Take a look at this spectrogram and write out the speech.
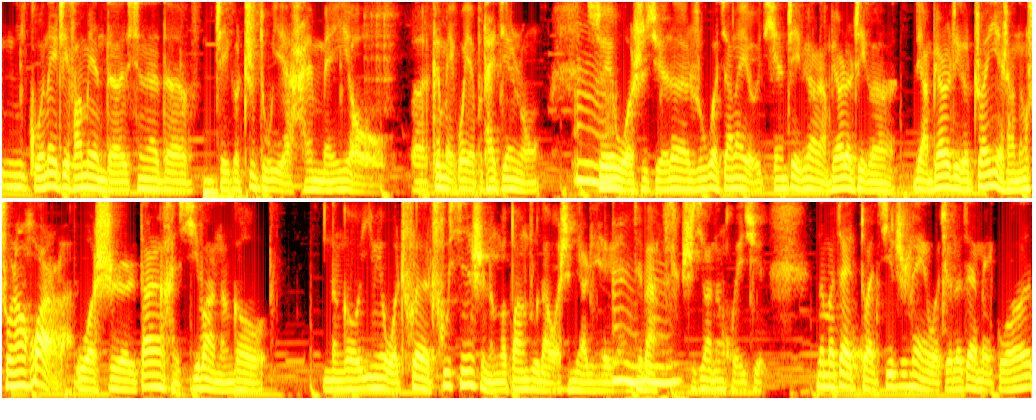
你国内这方面的现在的这个制度也还没有，呃，跟美国也不太兼容，嗯所以我是觉得，如果将来有一天这边两边的这个两边的这个专业上能说上话了，我是当然很希望能够能够，因为我出来的初心是能够帮助到我身边这些人，嗯对吧嗯？是希望能回去。那么在短期之内，我觉得在美国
